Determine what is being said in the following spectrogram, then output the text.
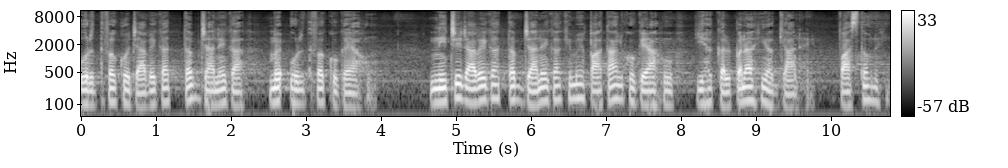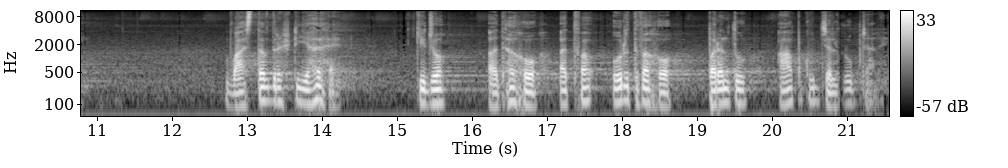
ऊर्ध्व को जावेगा तब जानेगा मैं ऊर्ध्व को गया हूँ। नीचे जावेगा तब जानेगा कि मैं पाताल को गया हूँ। यह कल्पना ही अज्ञान है। वास्तव नहीं। वास्तव दृष्टि यह है कि जो अध हो अथवा ऊर्ध्व हो, परंतु आपको जल रूप जाने।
